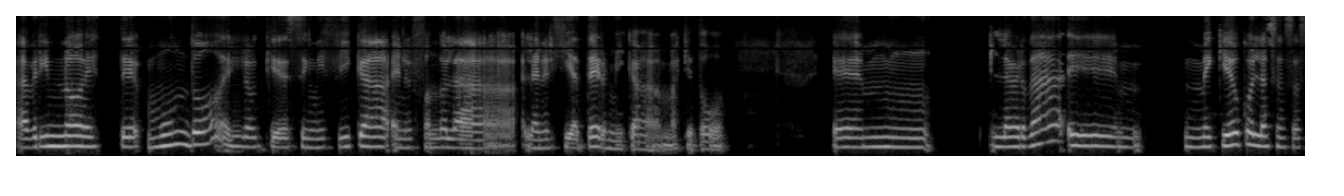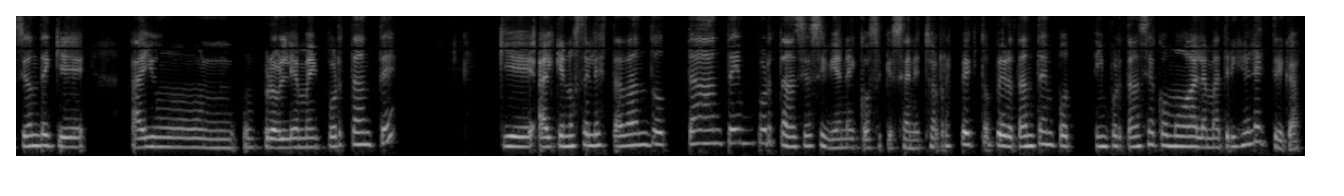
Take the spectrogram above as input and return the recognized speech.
abrirnos este mundo en lo que significa en el fondo la, energía térmica más que todo. Eh, la verdad, eh, me quedo con la sensación de que hay un, un, problema importante que, al que no se le está dando tanta importancia, si bien hay cosas que se han hecho al respecto, pero tanta importancia como a la matriz eléctrica.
